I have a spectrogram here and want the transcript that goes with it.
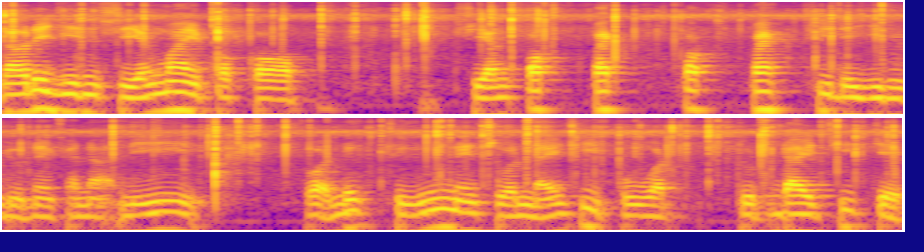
เราได้ยินเสียงไหม้ประกอบ สียงป๊อกแป๊กป๊อกแป๊กที่ได้ยินอยู่ในขณะนี้ก็นึกถึงในส่วนไหนที่ปวด จุดใดที่เจ็บ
